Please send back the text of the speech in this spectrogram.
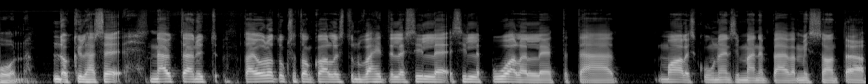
on? No kyllähän se näyttää nyt, tai odotukset on kallistunut vähitellen sille, sille puolelle, että tämä maaliskuun ensimmäinen päivä, missä on tämä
